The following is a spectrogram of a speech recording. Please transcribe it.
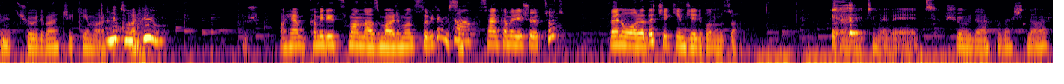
Evet şöyle ben çekeyim artık. Anne Ay, korkuyorum. dur. Ay hem kamerayı tutman lazım harcamanı tutabilir misin? Tamam. Sen kamerayı şöyle tut. Ben o arada çekeyim jelibonumuzu. Anneciğim evet. Şöyle arkadaşlar.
